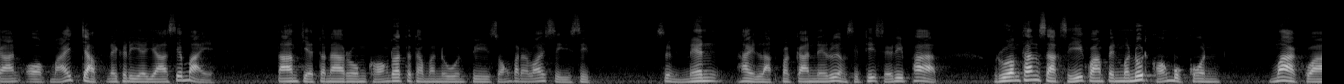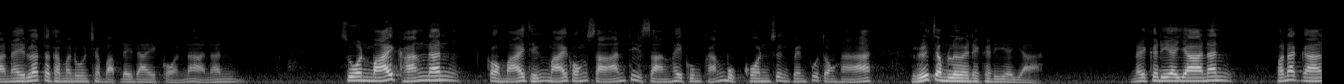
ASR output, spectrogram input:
การออกหมายจับในคดีอาญาเสียใหม่ ตามเจตนารมณ์ของรัฐธรรมนูญปี 2540 ซึ่งเน้นให้หลักประกันในเรื่องสิทธิเสรีภาพ รวมทั้งศักดิ์ศรีความเป็นมนุษย์ของบุคคลมากกว่าในรัฐธรรมนูญฉบับใด ๆ ก่อนหน้านั้น ส่วนหมายขังนั้นก็หมายถึงหมายของศาลที่สั่งให้คุมขังบุคคล ซึ่งเป็นผู้ต้องหาหรือจำเลยในคดีอาญา ในคดีอาญานั้น พนักงาน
